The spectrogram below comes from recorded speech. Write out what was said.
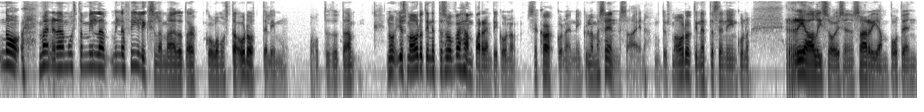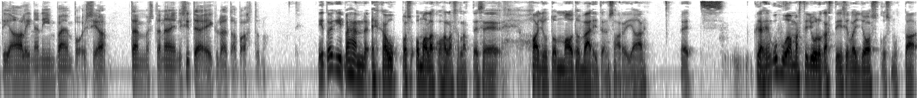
no, mä en enää muista millä, millä fiiliksellä mä tota kolmosta odottelin, mutta tota, No, jos mä odotin, että se on vähän parempi kuin se kakkonen, niin kyllä mä sen sain. Mutta jos mä odotin, että se niin kuin realisoi sen sarjan potentiaalin ja niin päin pois, ja tämmöistä näin, niin sitä ei kyllä tapahtunut. Niin toikin vähän ehkä uppos omalla kohdalla sellaiseen hajuton mauton väritön sarjaan. Et, kyllä se niin huomasti julkaistiin silloin joskus, mutta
